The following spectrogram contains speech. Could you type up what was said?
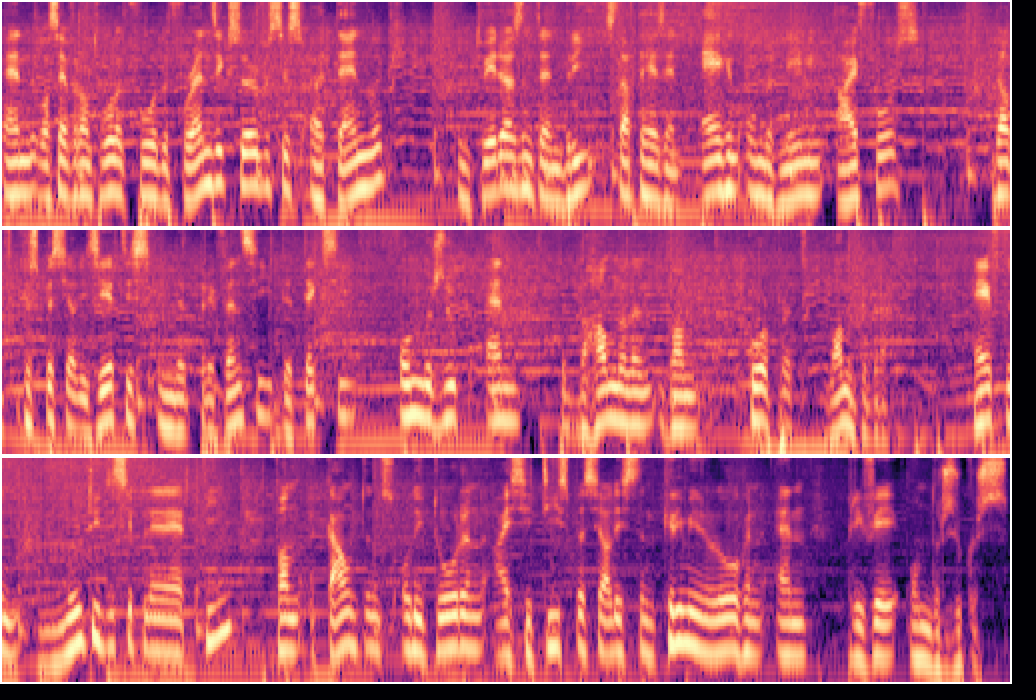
en was hij verantwoordelijk voor de forensic services uiteindelijk. In 2003 startte hij zijn eigen onderneming iForce, dat gespecialiseerd is in de preventie, detectie, onderzoek en het behandelen van corporate wangedrag. Hij heeft een multidisciplinair team van accountants, auditoren, ICT-specialisten, criminologen en privéonderzoekers.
